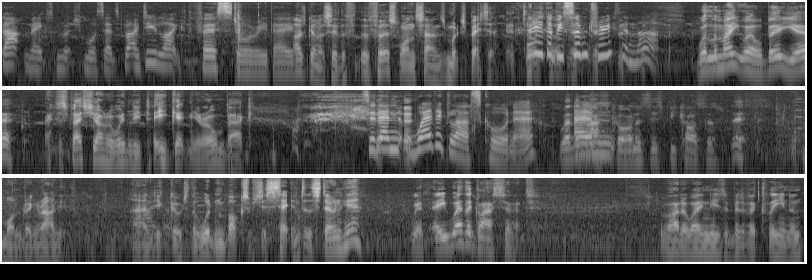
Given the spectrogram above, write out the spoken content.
That makes much more sense. But I do like the first story, though. I was going to say the, f- the first one sounds much better. Tell you, there'll be some truth in that. Well, there might well be, yeah. Especially on a windy day, getting your own back. So then, Weatherglass Corner. Where the um, corners is because of this. Wandering around it. And you go to the wooden box, which is set into the stone here. With a weather glass in it. By the way, needs a bit of a cleaning.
